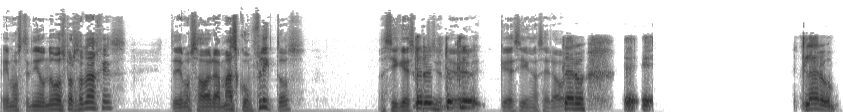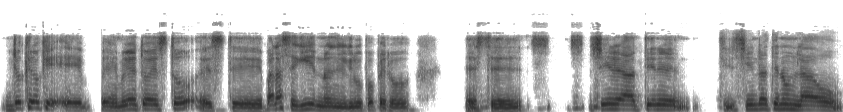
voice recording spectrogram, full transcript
Hemos tenido nuevos personajes, tenemos ahora más conflictos, así que es cuestión de ver qué deciden hacer ahora. Claro, eh, eh, claro, yo creo que en medio de todo esto este, van a seguir ¿no? en el grupo, pero este, Shinra tiene Shinra tiene un lado,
